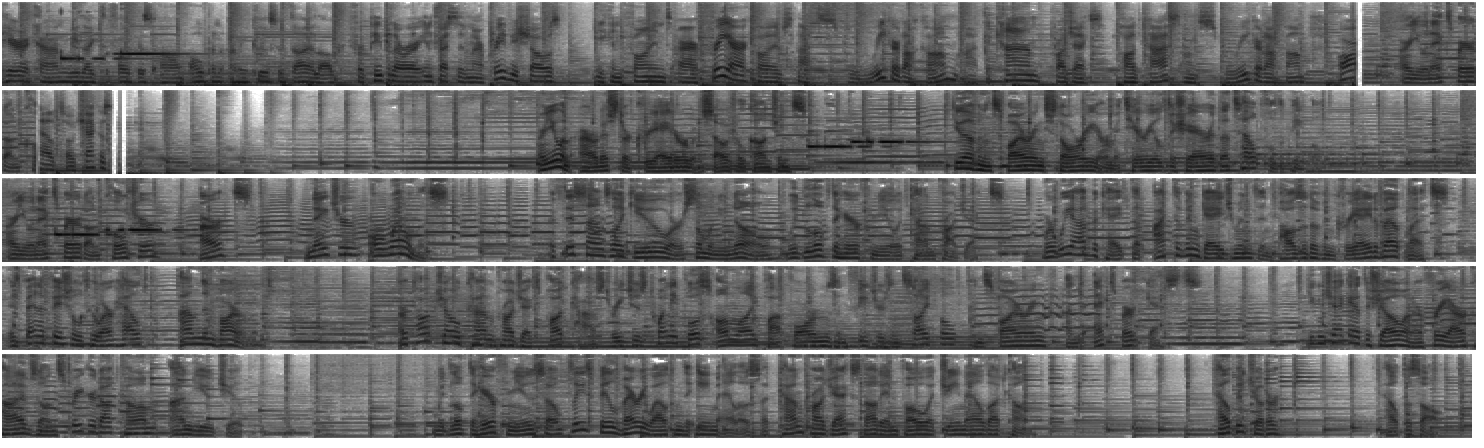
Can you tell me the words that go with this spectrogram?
here at Can, we like to focus on open and inclusive dialogue. For people who are interested in our previous shows, you can find our free archives at Spreaker.com at the Can Project podcast on Spreaker.com or Are you an expert on help. So check us. Out. Are you an artist or creator with a social conscience? Do you have an inspiring story or material to share that's helpful to people? Are you an expert on culture, arts, nature, or wellness? If this sounds like you or someone you know, we'd love to hear from you at Can Projects, where we advocate that active engagement in positive and creative outlets is beneficial to our health and environment. Our talk show Can Projects podcast reaches 20 plus online platforms and features insightful, inspiring, and expert guests. You can check out the show on our free archives on Spreaker.com and YouTube. We'd love to hear from you, so please feel very welcome to email us at canprojects.info at gmail.com. Help each other, help us all.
